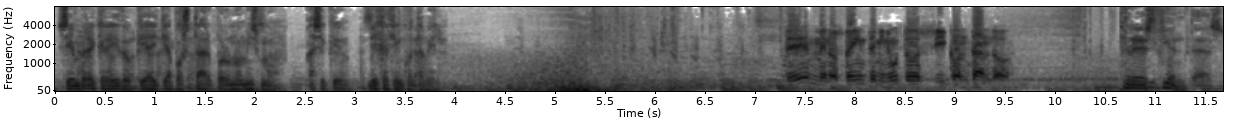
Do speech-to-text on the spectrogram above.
Siempre he creído que hay que apostar por uno mismo, así que dije 50.000. T menos 20 minutos y contando. 300.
